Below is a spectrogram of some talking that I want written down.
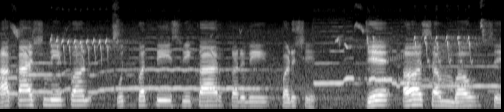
આકાશની પણ ઉત્પત્તિ સ્વીકાર કરવી પડશે, જે અસંભવ છે.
